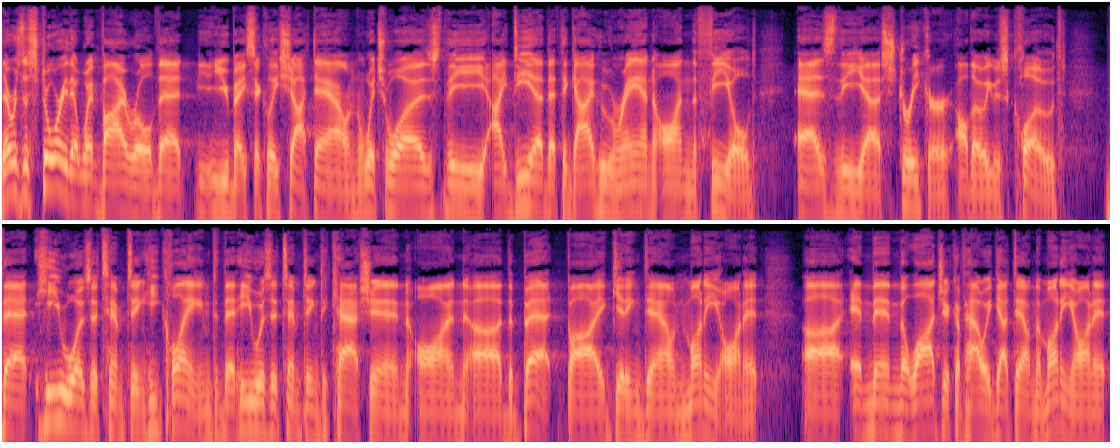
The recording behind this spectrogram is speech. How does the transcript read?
There was a story that went viral that you basically shot down, which was the idea that the guy who ran on the field as the uh, streaker, although he was clothed, that he was attempting, he claimed that he was attempting to cash in on uh, the bet by getting down money on it. Uh, and then the logic of how he got down the money on it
